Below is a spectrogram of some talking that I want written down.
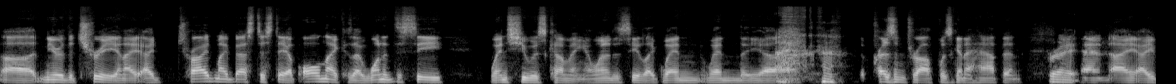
uh, near the tree and I, I tried my best to stay up all night because I wanted to see when she was coming. I wanted to see like when when the uh, the present drop was going to happen. Right. And I, I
